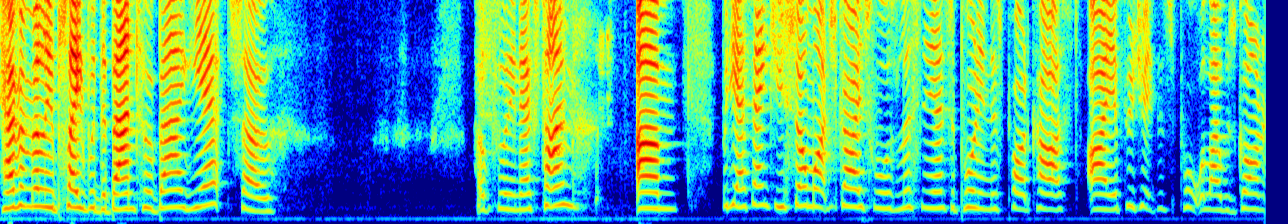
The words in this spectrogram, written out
Haven't really played with the banter bag yet, so hopefully next time. Um, but yeah, thank you so much, guys, for listening and supporting this podcast. I appreciate the support while I was gone,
